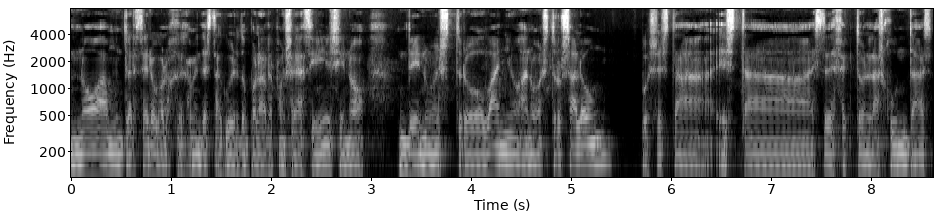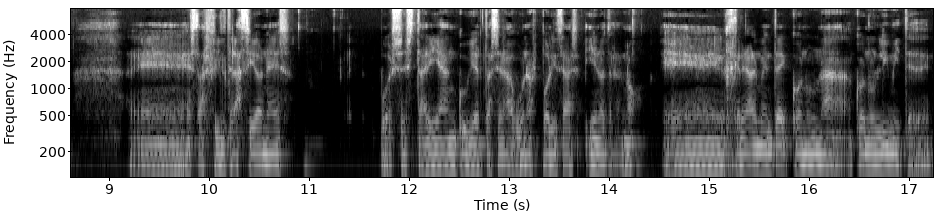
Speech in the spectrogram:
no a un tercero, que lógicamente está cubierto por la responsabilidad civil, sino de nuestro baño a nuestro salón, pues esta, este defecto en las juntas, eh, estas filtraciones, pues estarían cubiertas en algunas pólizas y en otras no. Eh, generalmente con, una, con un límite de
